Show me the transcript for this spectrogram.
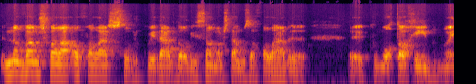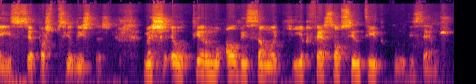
Não vamos falar, ao falar sobre cuidar da audição, nós estamos a falar uh, como otorrino, não é isso? É para os especialistas. Mas o termo audição aqui refere-se ao sentido, como dissemos.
